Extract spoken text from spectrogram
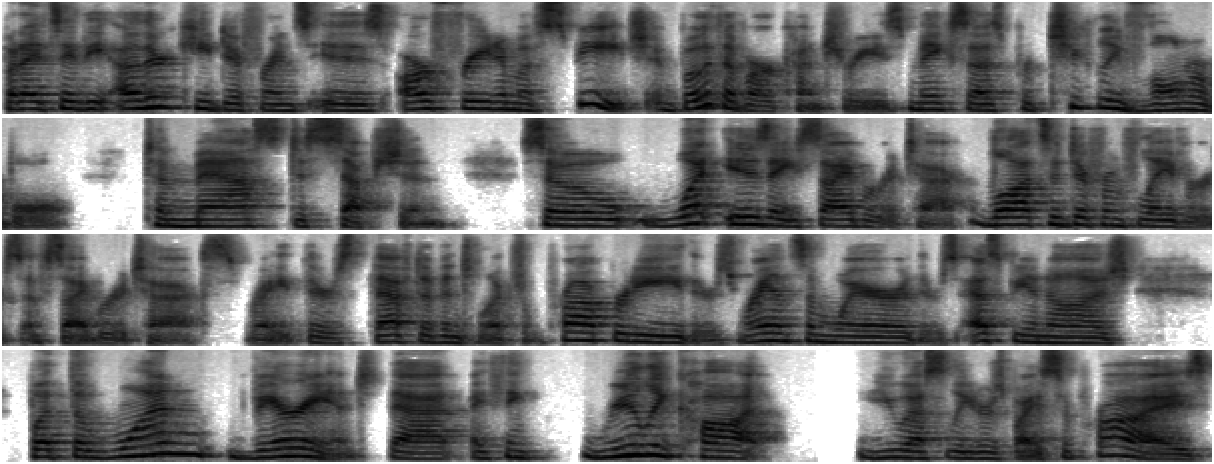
But I'd say the other key difference is our freedom of speech in both of our countries makes us particularly vulnerable to mass deception. So, what is a cyber attack? Lots of different flavors of cyber attacks, right? There's theft of intellectual property, there's ransomware, there's espionage. But the one variant that I think really caught US leaders by surprise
